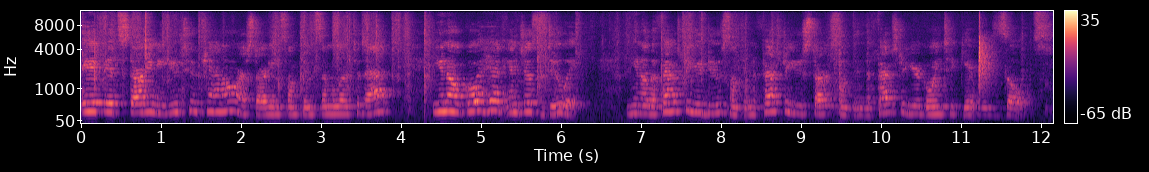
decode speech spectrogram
If it's starting a YouTube channel or starting something similar to that, you know, go ahead and just do it. You know, the faster you do something, the faster you start something, the faster you're going to get results.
